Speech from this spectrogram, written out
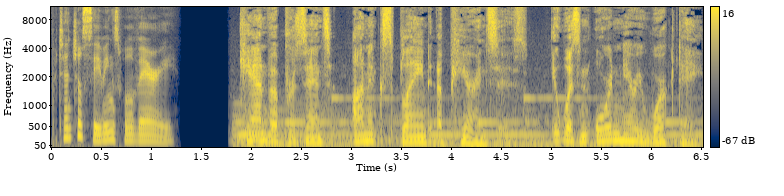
Potential savings will vary. Canva presents unexplained appearances. It was an ordinary workday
